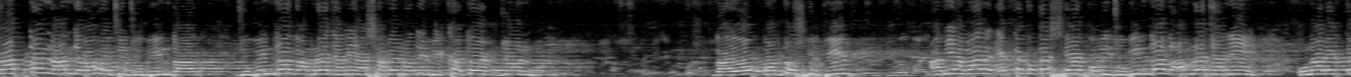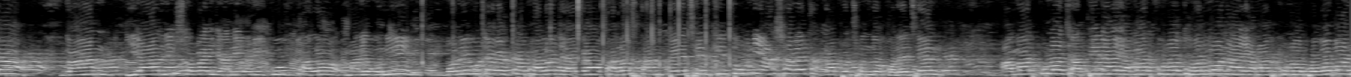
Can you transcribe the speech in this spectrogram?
কাপটার নাম দেওয়া হয়েছে জুবিন গার্গ। জুবিন গার্গ আমরা জানি আসামের গায়ক, কণ্ঠশিল্পী। আমি আমার একটা কথা শেয়ার করি জুবিন গান আমরা জানি ওনার একটা গান ইয়ালি সবাই জানি, উনি খুব ভালো মানে উনি বলিউডের একটা ভালো জায়গা, ভালো স্থান পেয়েছেন, কিন্তু উনি আসামে থাকা পছন্দ করেছেন আমার কোনো জাতি নাই আমার কোনো ধর্ম নাই আমার কোনো ভগবান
